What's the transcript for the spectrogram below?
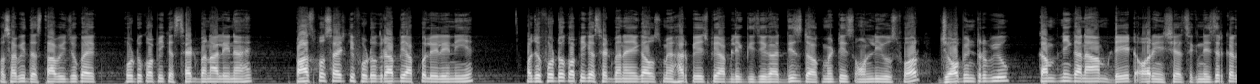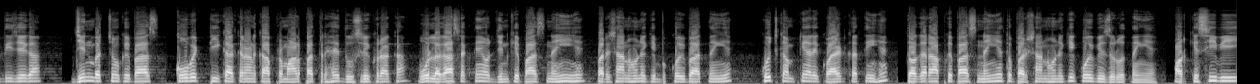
और सभी दस्तावेजों का एक फोटोकॉपी का सेट बना लेना है। पासपोर्ट साइज़ की फोटोग्राफ भी आपको ले लेनी है। और जो फ़ोटो कॉपी का सेट बनाएगा उसमें हर पेज पे आप लिख दीजिएगा this document is only use for job interview company का नाम डेट और इनिशियल सिग्नेचर कर दीजिएगा। जिन बच्चों के पास कोविड टीकाकरण का प्रमाण पत्र है, दूसरी खुराक का, वो लगा सकते हैं और जिनके पास नहीं है, परेशान होने की कोई बात नहीं है। कुछ कंपनियाँ रिक्वायर्ड करती हैं तो अगर आपके पास नहीं है तो परेशान होने की कोई भी ज़रूरत नहीं है। और किसी भी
